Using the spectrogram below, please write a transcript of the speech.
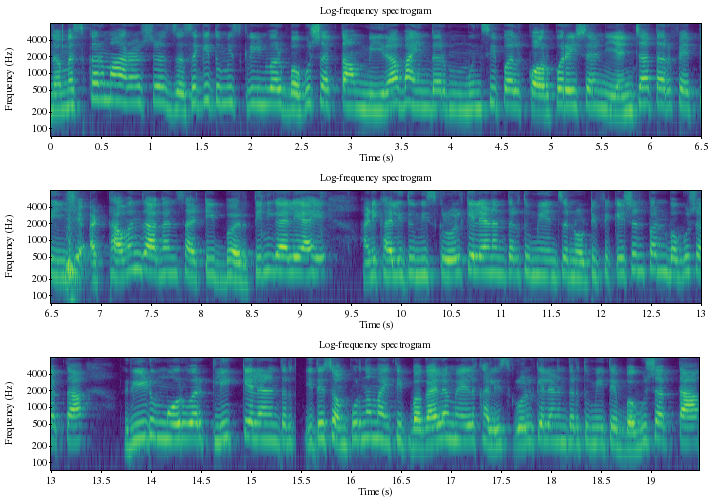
नमस्कार महाराष्ट्र. जसं की तुम्ही स्क्रीनवर बघू शकता मीरा भाईंदर म्युन्सिपल कॉर्पोरेशन यांच्यातर्फे तीनशे अठ्ठावन्न जागांसाठी भरती निघाली आहे. आणि खाली तुम्ही स्क्रोल केल्यानंतर तुम्ही यांचं नोटिफिकेशन पण बघू शकता. रीड मोरवर क्लिक केल्यानंतर इथे संपूर्ण माहिती बघायला मिळेल. खाली स्क्रोल केल्यानंतर तुम्ही इथे बघू शकता.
